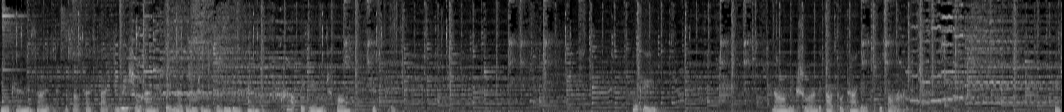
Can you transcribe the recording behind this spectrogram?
You can resize the source aspect ratio and frame resolution of the video and crop the image from display. OK. Now make sure the output target is alright. Hit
